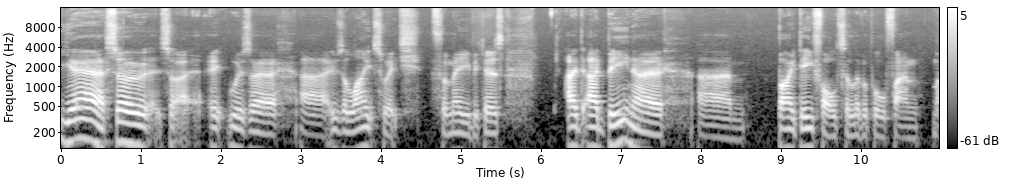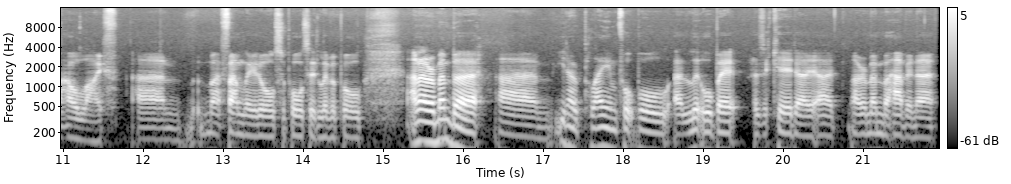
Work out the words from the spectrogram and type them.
Yeah, so so it was a uh, it was a light switch for me because I'd I'd been a um, by default a Liverpool fan my whole life. Um, my family had all supported Liverpool, and I remember um, you know playing football a little bit as a kid. I I, I remember having a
